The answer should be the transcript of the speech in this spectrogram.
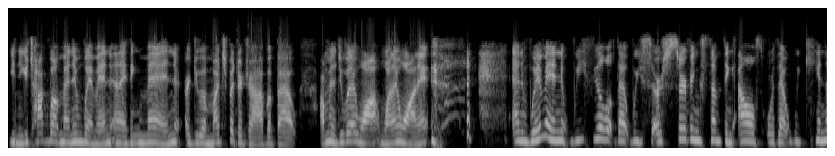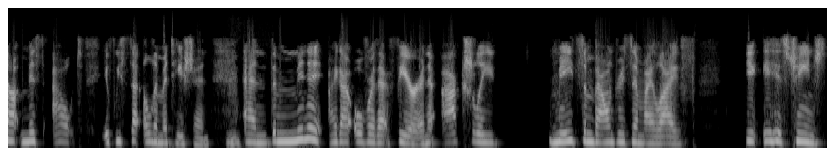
you know, you talk about men and women, and I think men are doing a much better job about I'm going to do what I want when I want it. and women, we feel that we are serving something else or that we cannot miss out if we set a limitation. Mm. And the minute I got over that fear and actually made some boundaries in my life, it, it has changed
